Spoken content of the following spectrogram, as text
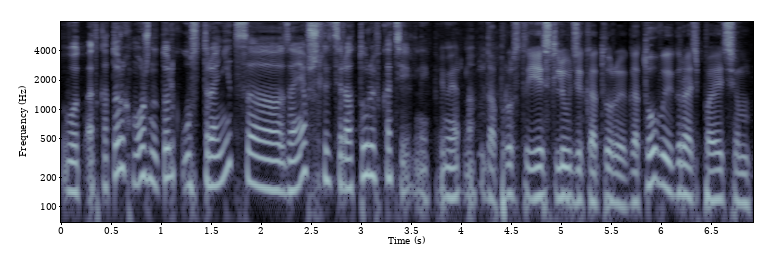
вот, от которых можно только устраниться, занявшись литературой в котельной примерно. Да, просто есть люди, которые готовы играть по этим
